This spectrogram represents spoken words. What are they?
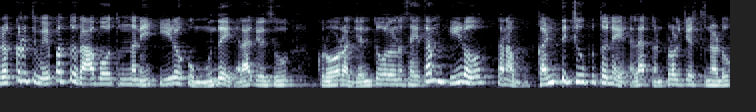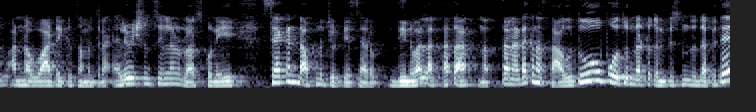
ప్రకృతి విపత్తు రాబోతుందని హీరోకు ముందే ఎలా తెలుసు? క్రూర జంతువులను సైతం హీరో తన కంటి చూపుతోనే ఎలా కంట్రోల్ చేస్తున్నాడు అన్న వాటికి సంబంధించిన ఎలివేషన్ సీన్లను రాసుకొని సెకండ్ హాఫ్ను చుట్టేశారు. దీనివల్ల కథ నత్తనడకన సాగుతూ పోతున్నట్టు కనిపిస్తుంది తప్పితే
